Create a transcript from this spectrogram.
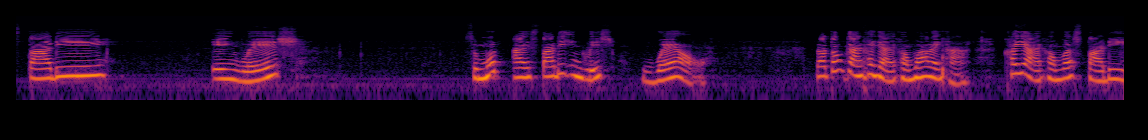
study English สมมติ I study English well เราต้องการขยายคำว่าอะไรคะ ขยายคำว่า study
